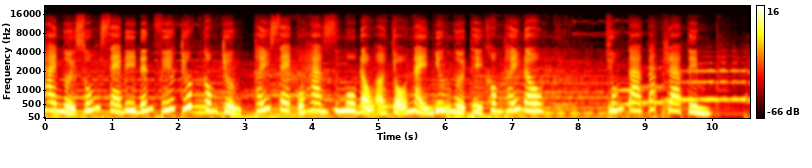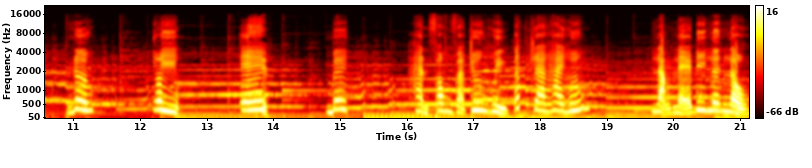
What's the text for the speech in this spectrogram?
Hai người xuống xe đi đến phía trước công trường, Thấy xe của Hazumu đậu ở chỗ này nhưng người thì không thấy đâu. Chúng ta tách ra tìm. Nương. Y. E. B. Hành Phong và Trương Huyền tách ra hai hướng. Lặng lẽ đi lên lầu.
